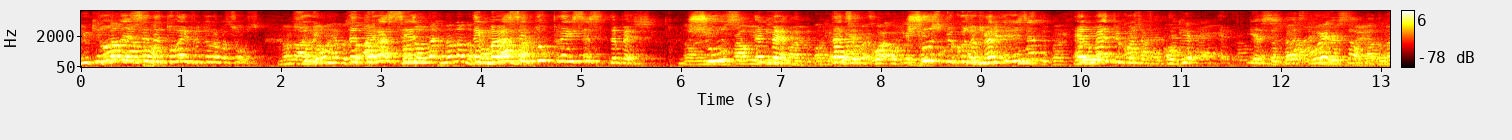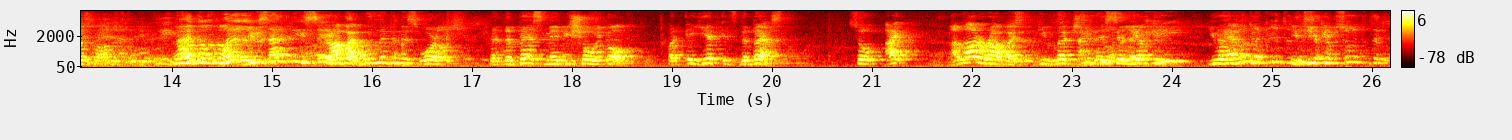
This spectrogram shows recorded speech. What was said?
you can don't listen the Torah if you don't have a source. No, no, Sorry, I don't have a source. The Torah said, no, no, no, no, the Gemara said two places the best. No, Shoes and bed. Okay, That's wait, it. Wait, okay. Shoes because of health reason, and bed because of health. Okay. Yes. The best for yourself, not the best for others to you please. No, no, no. What exactly is saying? Rabbi, we live in this world that the best may be showing off, but yet it's the best. So I, a lot of rabbis give lectures. I they say you have to, you I have don't to, agree to if this. you can. I'm sorry to tell you.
